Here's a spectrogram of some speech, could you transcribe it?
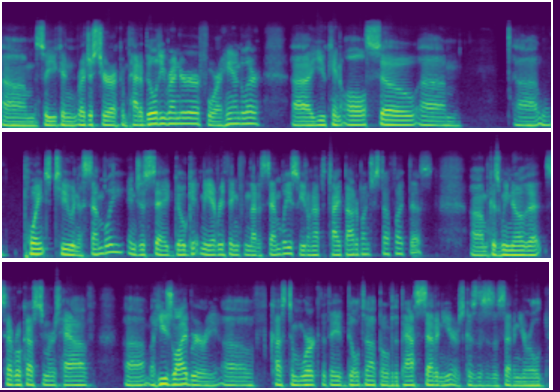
Um, so you can register a compatibility renderer for a handler. Uh, you can also um, uh, point to an assembly and just say, go get me everything from that assembly so you don't have to type out a bunch of stuff like this. Because um, we know that several customers have um, a huge library of custom work that they've built up over the past seven years, because this is a seven year old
